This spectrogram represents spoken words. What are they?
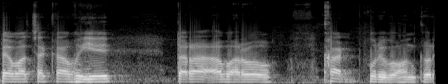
বেবাচাকা হয়ে তারা আবারও খাট পরিবহন করে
